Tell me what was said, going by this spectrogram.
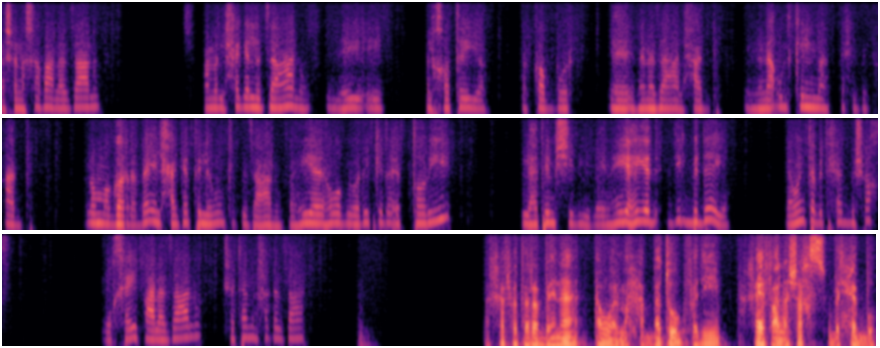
عشان أخاف على زعله أعمل الحاجة اللي تزعله اللي هي إيه؟ الخطية تكبر آه، إن أنا أزعل حد إن أنا أقول كلمة تحزن حد. لما أجرب باقي الحاجات اللي ممكن تزعله. فهي هو بيوريك كده الطريق اللي هتمشي بيه لأن هي هي دي البداية. لو انت بتحب شخص وخايف على زعله مش هتعمل حاجة تزعله. مخافة الرب هنا أول محبته فدي خايف على شخص وبتحبه.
